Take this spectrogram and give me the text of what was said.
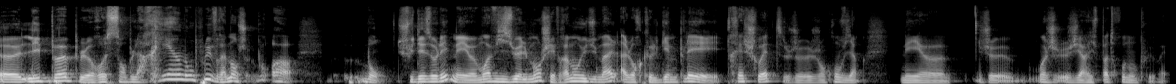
Euh, les peuples ressemblent à rien non plus, vraiment. Je, oh, bon, je suis désolé, mais euh, moi visuellement, j'ai vraiment eu du mal, alors que le gameplay est très chouette, j'en conviens. Mais euh, je, moi, j'y arrive pas trop non plus. Ouais.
